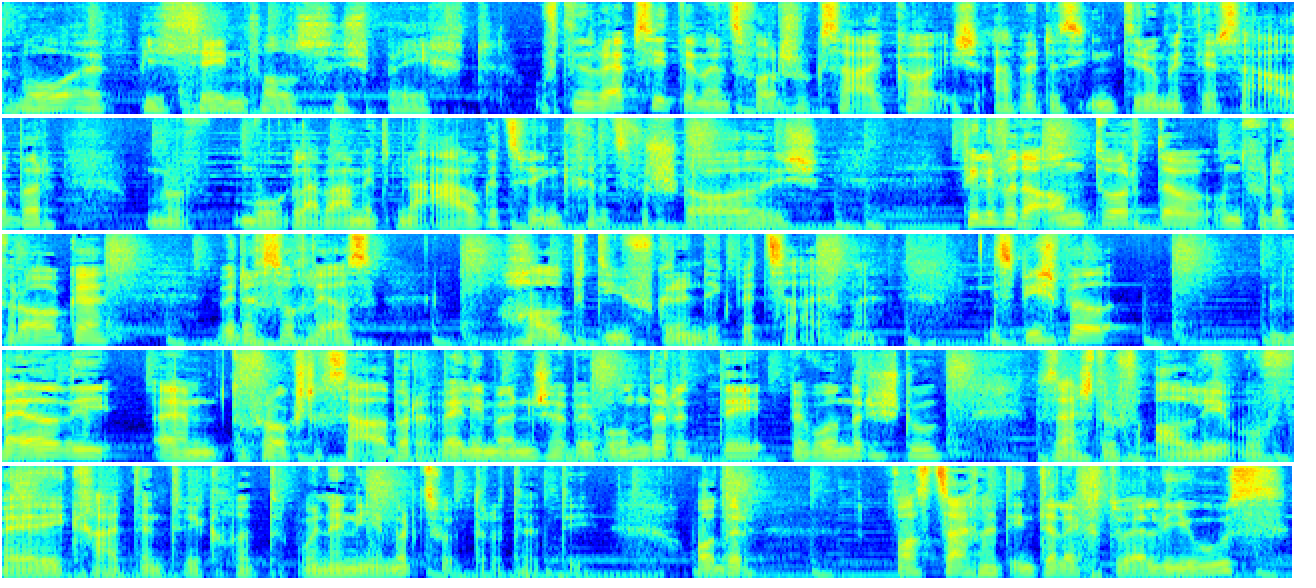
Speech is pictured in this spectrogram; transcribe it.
wo etwas Sinnvolles verspricht. Auf deiner Webseite, wir es vorher schon gesagt, ist eben das Interview mit dir selber, wo, wo glaube ich, auch mit einem Augenzwinkern zu verstehen ist. Viele von den Antworten und von den Fragen würde ich so ein bisschen als halb tiefgründig bezeichnen. Ein Beispiel, welche, ähm, du fragst dich selber, welche Menschen bewunderst du? Das heißt auf alle, die Fähigkeiten entwickeln, die ihnen niemand zutraut hätte. Oder was zeichnet Intellektuelle aus?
